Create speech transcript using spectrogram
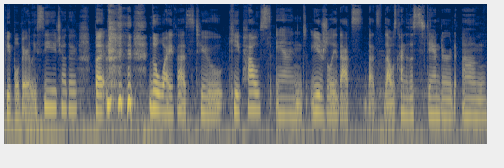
people barely see each other, but the wife has to keep house, and usually that's that's that was kind of the standard um,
